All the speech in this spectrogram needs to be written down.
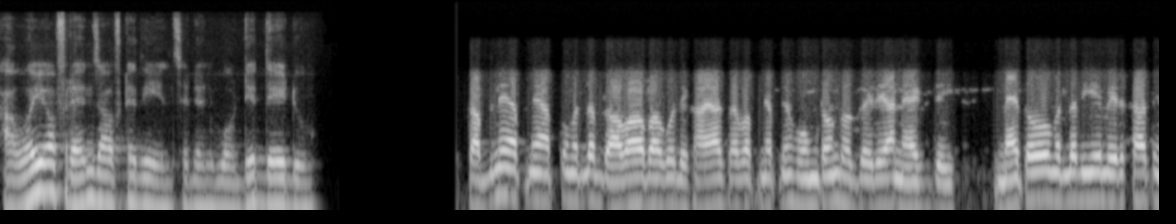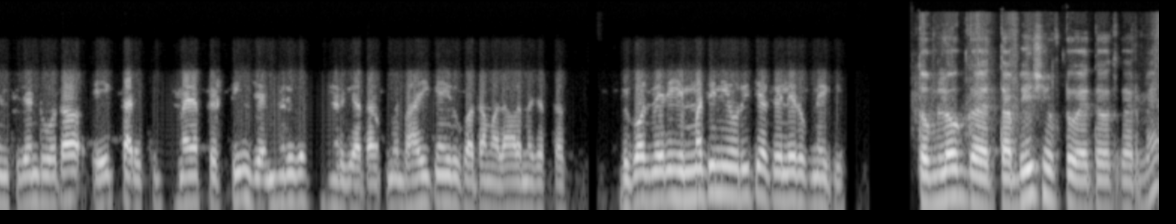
How were your friends after the incident? What did they do? सबने अपने आप को मतलब गावा वावा को दिखाया सब अपने अपने होम टाउन भाग गए थे यार नेक्स्ट डे मैं तो मतलब ये मेरे साथ इंसिडेंट हुआ था एक तारीख को। मैं फिफ्टीन जनवरी को घर गया था। अपने भाई कहीं रुका था मलाड़ में जब तक। बिकॉज़ मेरी हिम्मत ही नहीं हो रही थी अकेले रुकने की। तुम लोग तभी शिफ्ट हुए थे उस घर में?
